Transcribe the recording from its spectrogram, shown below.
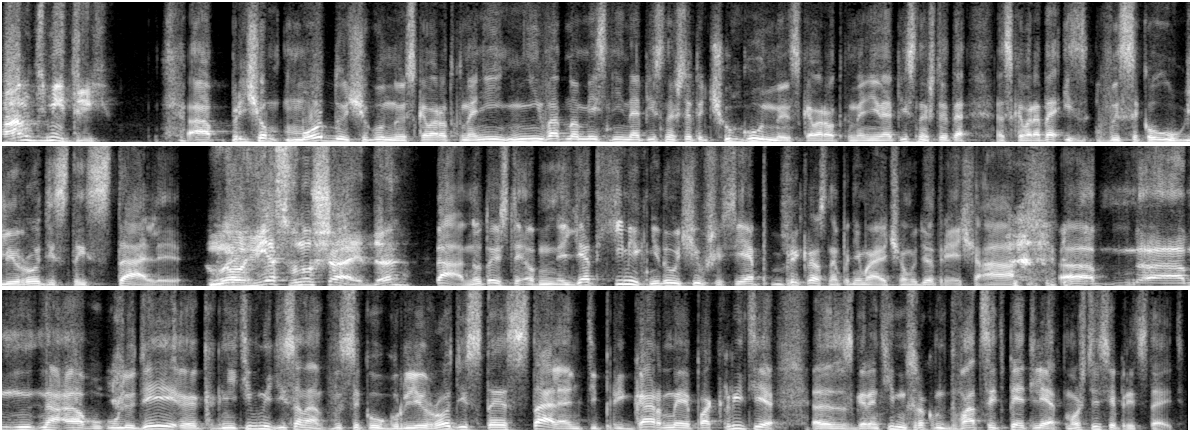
Вам, Дмитрий. А, причем модную чугунную сковородку. На ней ни в одном месте не написано, что это чугунная сковородка. На ней написано, что это сковорода из высокоуглеродистой стали. Но вес внушает, да? Да, ну то есть эм, я химик, не доучившийся, я прекрасно понимаю, о чем идет речь. А, а, а, а, у людей э, когнитивный диссонанс, высокоуглеродистая сталь, антипригарное покрытие э, с гарантийным сроком 25 лет. Можете себе представить?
